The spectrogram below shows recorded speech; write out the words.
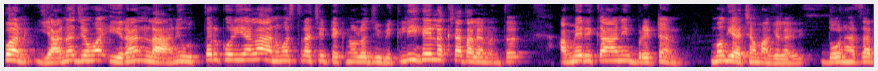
पण यानं जेव्हा इराणला आणि उत्तर कोरियाला अण्वस्त्राची टेक्नॉलॉजी विकली हे लक्षात आल्यानंतर अमेरिका आणि ब्रिटन मग याच्या मागे लागली. दोन हजार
